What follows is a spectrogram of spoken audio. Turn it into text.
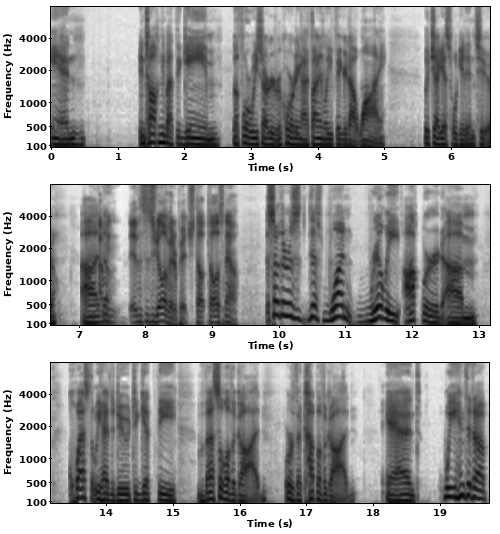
And in talking about the game before we started recording, I finally figured out why, which I guess we'll get into. Uh, I the- mean, this is your elevator pitch. Tell, tell us now. so there was this one really awkward um, quest that we had to do to get the vessel of a god or the cup of a god, and we ended up,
